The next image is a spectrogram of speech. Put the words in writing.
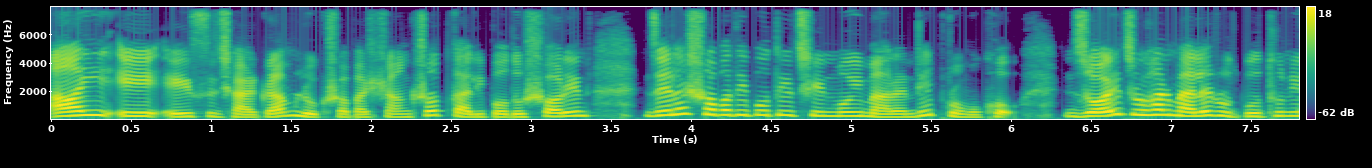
আইএএস ঝাড়গ্রাম লোকসভার সাংসদ কালীপদ সরেন, জেলা সভাধিপতি চিন্ময়ী মারান্ডি প্রমুখ। জয় জোহার মেলার উদ্বোধনী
